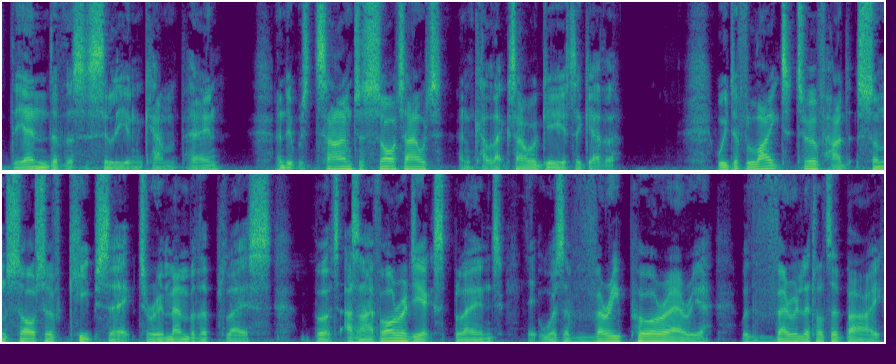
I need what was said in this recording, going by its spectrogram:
the end of the Sicilian campaign and it was time to sort out and collect our gear together. We'd have liked to have had some sort of keepsake to remember the place, but as I've already explained, it was a very poor area with very little to buy.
